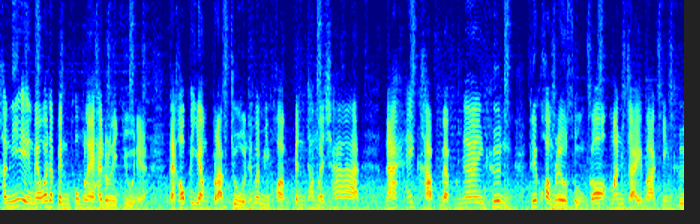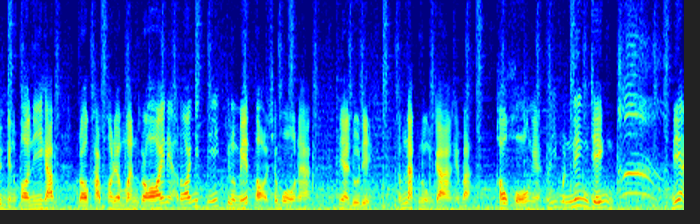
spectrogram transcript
คันนี้เองแม้ว่าจะเป็นพวงมาลัยไฮดรอลิกอยู่เนี่ยแต่เขาพยายามปรับจูนให้มันมีความเป็นธรรมชาตินะให้ขับแบบง่ายขึ้น ที่ความเร็วสูงก็มั่นใจมากยิ่งขึ้น อย่างตอนนี้ครับเราขับความเร็วมันร้อยเนี่ยร้อยนิดๆกิโลเมตรต่อชั่วโมงนะฮะเนี่ยดูดิน้ำหนักหน่วงกลางเห็นปะเข้าโค้งเนี่ยเฮ้ยมันนิ่งจริงเนี่ย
